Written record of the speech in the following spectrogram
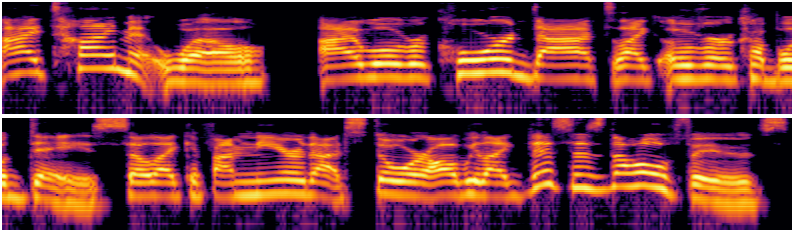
I time it well, I will record that like over a couple days. So, like, if I'm near that store, I'll be like, this is the Whole Foods,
